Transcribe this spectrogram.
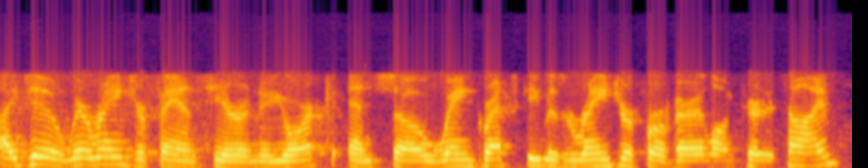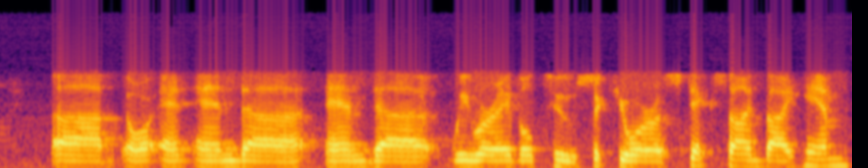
I do. We're Ranger fans here in New York, and so Wayne Gretzky was a Ranger for a very long period of time. Uh, or and and uh, and uh, we were able to secure a stick signed by him.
